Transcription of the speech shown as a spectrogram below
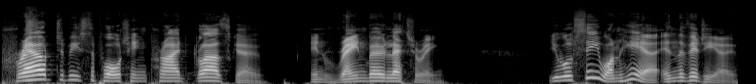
Proud to be supporting Pride Glasgow, in rainbow lettering. You will see one here in the video.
